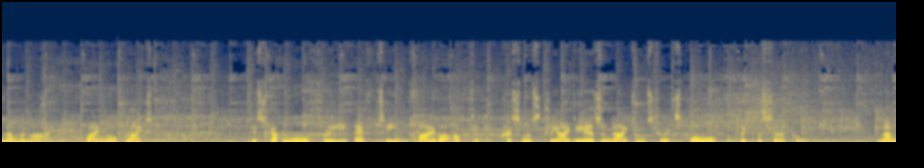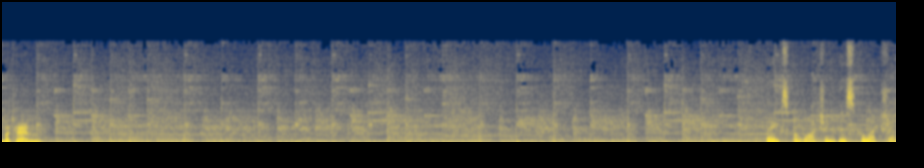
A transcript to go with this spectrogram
Number 9, by Northlight. Discover more 3FT fiber optic Christmas tree ideas and items to explore, click the circle. Number 10. Thanks for watching this collection.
